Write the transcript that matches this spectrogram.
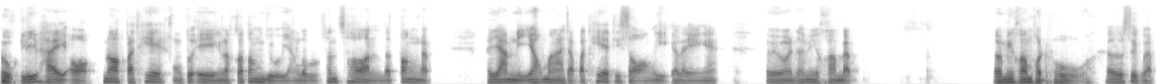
ถูกลี้ภัยออกนอกประเทศของตัวเอง แล้วก็ต้องอยู่อย่างหลบซ่อนๆแล้วต้องแบบพยายามหนีออกมาจากประเทศที่สองอีกอะไรอย่างเงี้ยเออมันจะมีความแบบเออมีความหดหู่แล้วรู้สึกแบบ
